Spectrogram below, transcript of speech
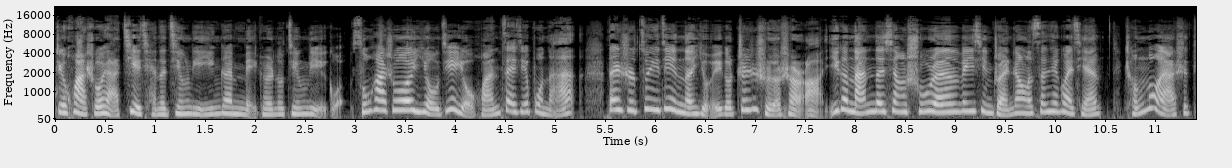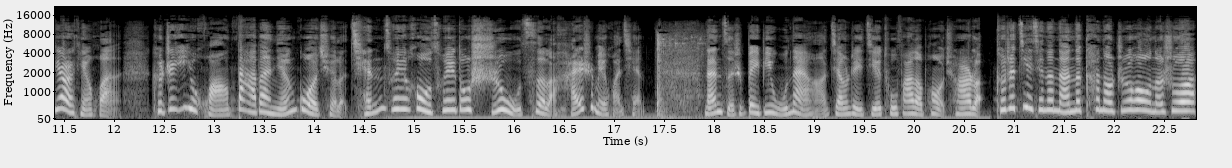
这话说呀，借钱的经历应该每个人都经历过。俗话说有借有还，再借不难。但是最近呢，有一个真实的事儿啊，一个男的向熟人微信转账了三千块钱，承诺呀是第二天还。可这一晃大半年过去了，前催后催都十五次了，还是没还钱。男子是被逼无奈啊，将这截图发到朋友圈了。可是借钱的男的看到之后呢，说：“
